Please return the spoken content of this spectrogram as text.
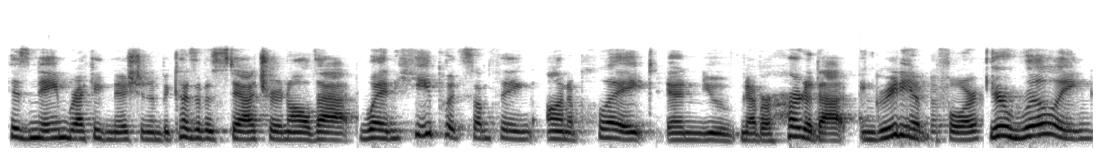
his name recognition and because of his stature and all that, when he puts something on a plate and you've never heard of that ingredient before, you're willing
